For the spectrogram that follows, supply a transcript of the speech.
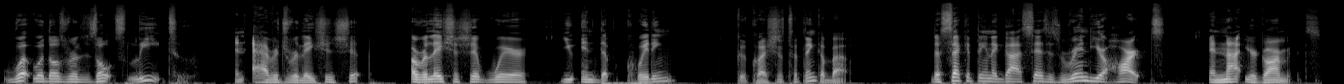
what would those results lead to? An average relationship? A relationship where you end up quitting? Good questions to think about. The second thing that God says is rend your hearts and not your garments.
